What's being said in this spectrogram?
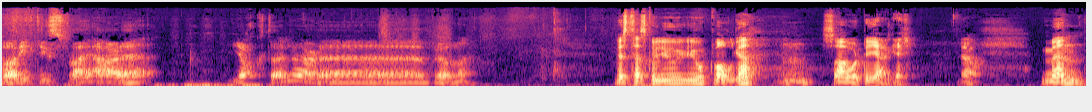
hva er viktigst for deg? Er det jakta, eller er det prøvene? Hvis jeg skulle gjort valget, Mm. så har jeg blitt jeger. Ja. Men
